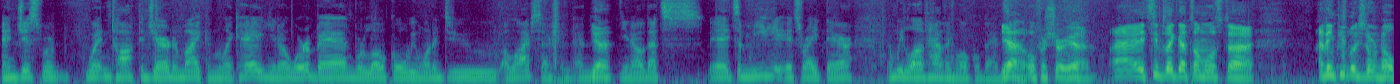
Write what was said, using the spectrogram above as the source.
and just were, went and talked to Jared and Mike and were like, hey, you know, we're a band, we're local, we want to do a live session, and Yeah. you know, that's it's immediate, it's right there, and we love having local bands. Yeah, oh for sure. Yeah, uh, it seems like that's almost. Uh, I think people just don't know.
